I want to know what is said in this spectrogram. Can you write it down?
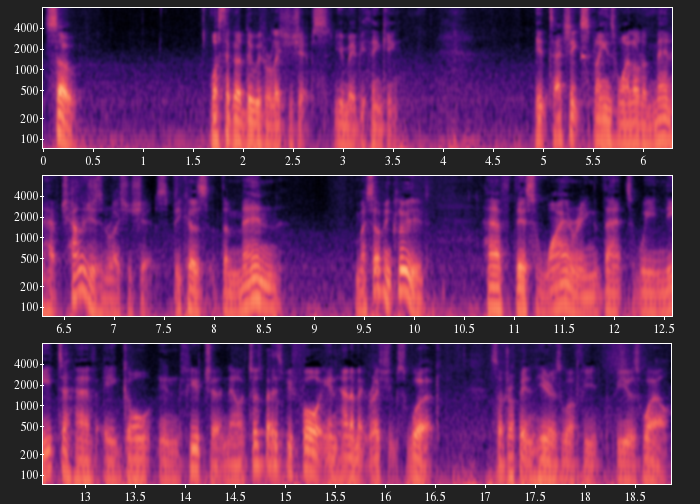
So, what's that got to do with relationships? You may be thinking it actually explains why a lot of men have challenges in relationships because the men, myself included, have this wiring that we need to have a goal in future. Now, I talked about this before in how to make relationships work, so I'll drop it in here as well for you, for you as well.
